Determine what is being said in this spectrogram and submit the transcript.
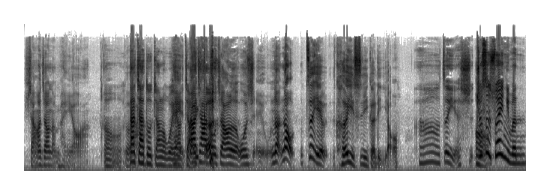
想要交男朋友啊。哦，大家都交了，我也要交。大家都交了，我那那这也可以是一个理由。哦，这也是，就是所以你们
